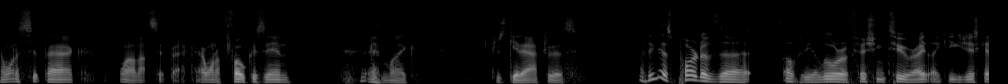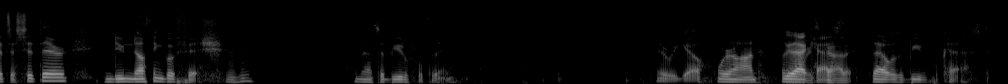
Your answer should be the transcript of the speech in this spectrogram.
I want to sit back. Well, not sit back. I want to focus in and like just get after this. I think that's part of the of the allure of fishing too, right? Like you just get to sit there and do nothing but fish, Mm-hmm. and that's a beautiful thing. There we go. We're on. Look at that cast. That was a beautiful cast.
